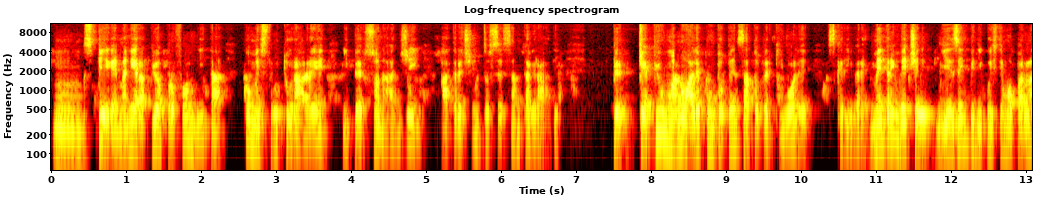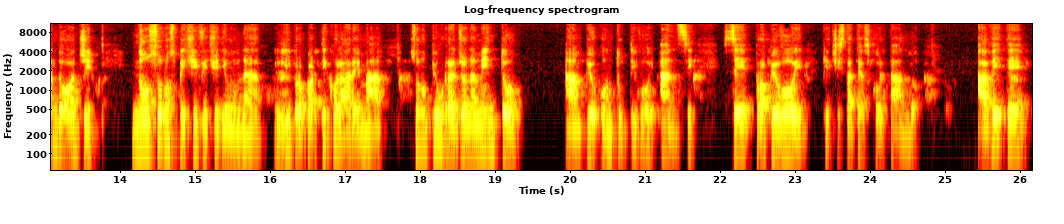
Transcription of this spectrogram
mh, spiega in maniera più approfondita come strutturare i personaggi a 360 gradi, perché è più un manuale appunto pensato per chi vuole scrivere, mentre invece gli esempi di cui stiamo parlando oggi non sono specifici di un libro particolare, ma sono più un ragionamento ampio con tutti voi. Anzi, se proprio voi che ci state ascoltando avete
